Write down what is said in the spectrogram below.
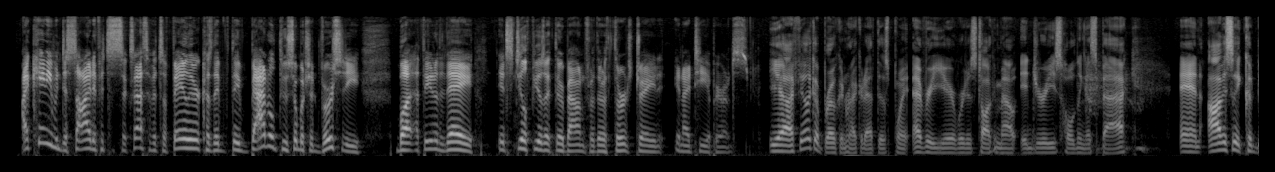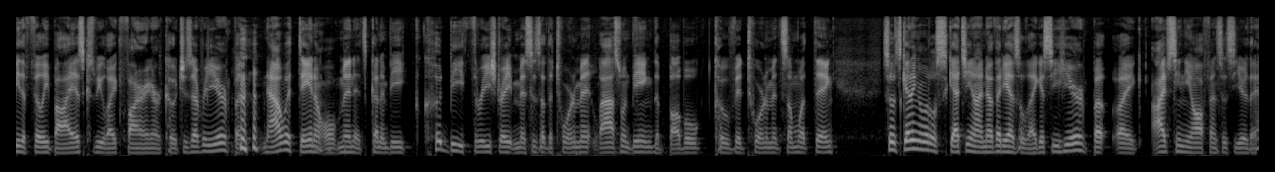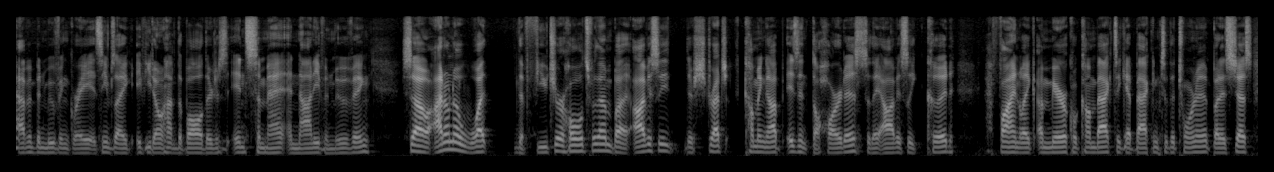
I can't even decide if it's a success, if it's a failure, because they've they've battled through so much adversity. But at the end of the day, it still feels like they're bound for their third straight NIT appearance. Yeah, I feel like a broken record at this point. Every year we're just talking about injuries holding us back. And obviously it could be the Philly bias because we like firing our coaches every year. But now with Dana Altman, it's going to be, could be three straight misses of the tournament. Last one being the bubble COVID tournament somewhat thing. So it's getting a little sketchy. And I know that he has a legacy here, but like I've seen the offense this year. They haven't been moving great. It seems like if you don't have the ball, they're just in cement and not even moving. So I don't know what the future holds for them, but obviously their stretch coming up isn't the hardest, so they obviously could find like a miracle comeback to get back into the tournament, but it's just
